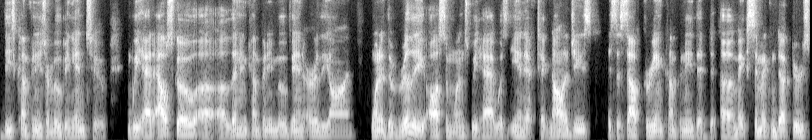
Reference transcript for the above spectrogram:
these companies are moving into. We had alsco a, a linen company move in early on. One of the really awesome ones we had was enf technologies it's a South Korean company that uh, makes semiconductors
